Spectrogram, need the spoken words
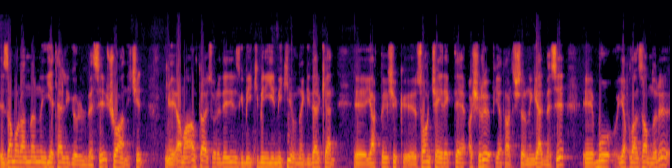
E, zam oranlarının yeterli görülmesi şu an için e, ama 6 ay sonra dediğiniz gibi 2022 yılına giderken yaklaşık e, son çeyrekte aşırı fiyat artışlarının gelmesi e, bu yapılan zamları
